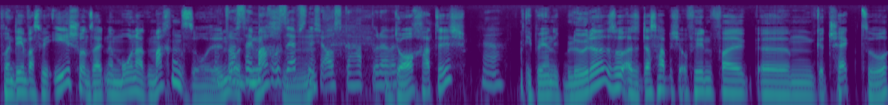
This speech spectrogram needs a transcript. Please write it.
von dem, was wir eh schon seit einem Monat machen sollen. Und du hast und dein Mikro selbst nicht ausgehabt, oder was? Doch, hatte ich. Ja. Ich bin ja nicht blöde. So, also das habe ich auf jeden Fall ähm, gecheckt. So.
